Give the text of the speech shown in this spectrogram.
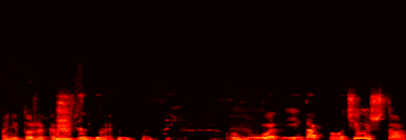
они тоже экономический проект. Вот. И так получилось, что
